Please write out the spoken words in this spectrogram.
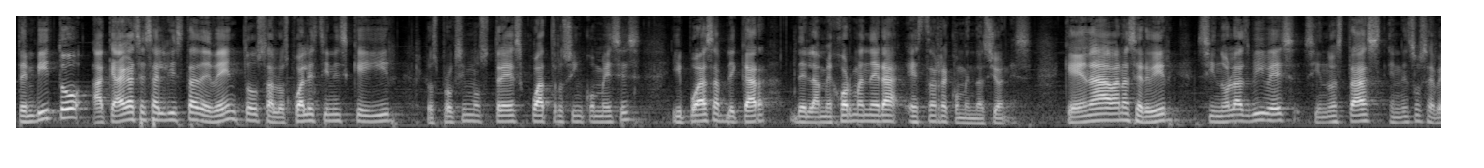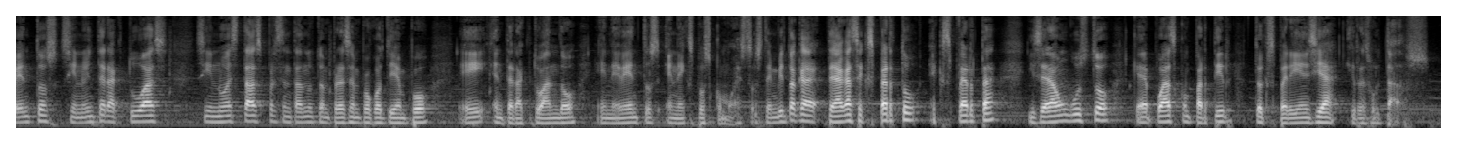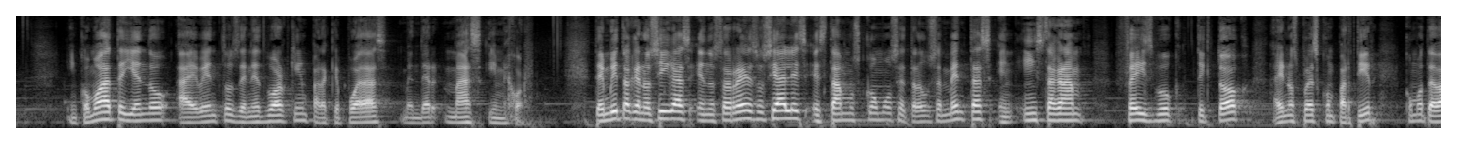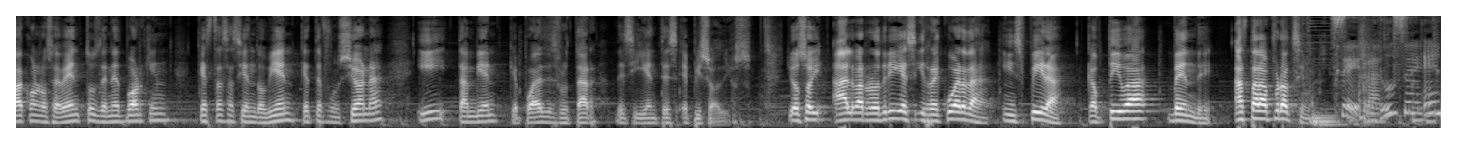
Te invito a que hagas esa lista de eventos a los cuales tienes que ir los próximos 3, 4, 5 meses y puedas aplicar de la mejor manera estas recomendaciones. Que de nada van a servir si no las vives, si no estás en esos eventos, si no interactúas, si no estás presentando tu empresa en poco tiempo e interactuando en eventos, en expos como estos. Te invito a que te hagas experto, experta y será un gusto que puedas compartir tu experiencia y resultados. Incomódate yendo a eventos de networking para que puedas vender más y mejor. Te invito a que nos sigas en nuestras redes sociales. Estamos como se traduce en ventas en Instagram, Facebook, TikTok. Ahí nos puedes compartir cómo te va con los eventos de networking, qué estás haciendo bien, qué te funciona y también que puedas disfrutar de siguientes episodios. Yo soy Álvaro Rodríguez y recuerda, inspira, cautiva, vende. Hasta la próxima.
